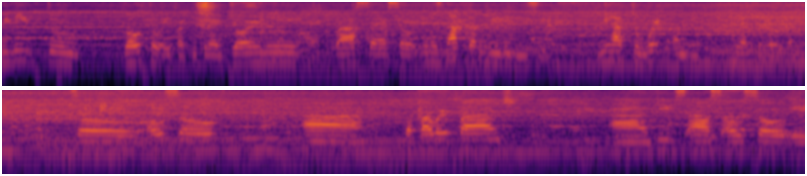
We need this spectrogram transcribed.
we need to go through a particular journey or process. So it is not that really easy. We have to work on it. We have to work on it. So also, uh, the power punch uh, gives us also a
